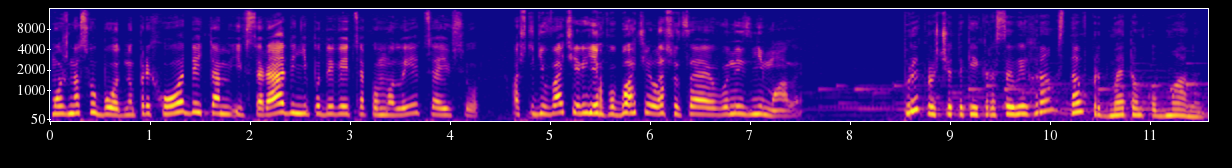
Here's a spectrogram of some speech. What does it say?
можна свободно приходити там і всередині подивитися, помолитися і все. Аж тоді ввечері я побачила, що це вони знімали. Прикро, що такий красивий храм став предметом обману.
